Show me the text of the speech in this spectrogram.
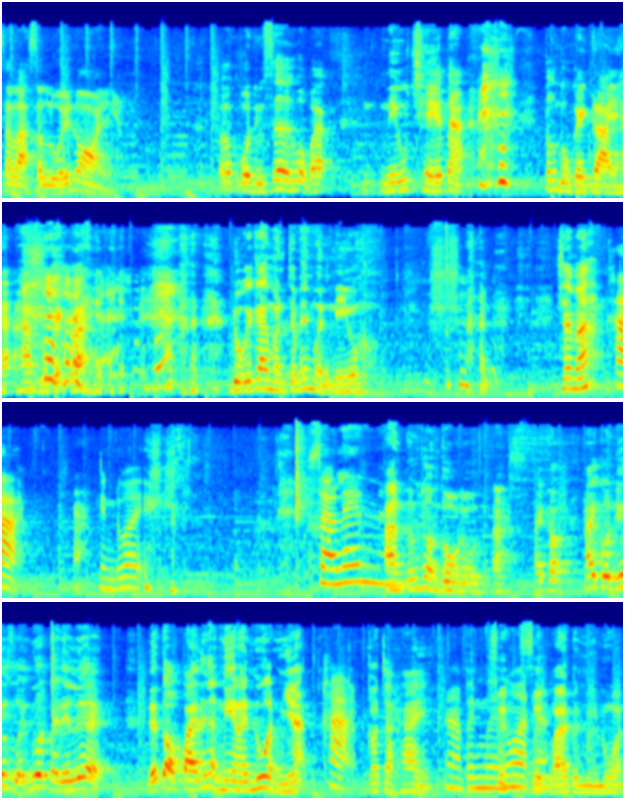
สละสลวยหน่อยเพราะโปรดิวเซอร์เขาบอกว่านิ้วเชฟอะต้องดูไกลๆฮะห้ามดูใกล้ๆ ดูใกล้ๆมันจะไม่เหมือนนิ้ว ใช่ไหมค่ะ อะ เห็นด้วยแซวเล่นนะอ่านท่านผู้ชมดูดูอะให้เขาให้คนนิ้วสวยนวดไปเรื่อยๆ เดี๋ยวต่อไปถ้าเกิดมีอะไรนวดเงี้ย ค่ะ ก็จะให้อ่า เป็นมือฝึกนวดฝึกนะ ไว้เป็นมือนวด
